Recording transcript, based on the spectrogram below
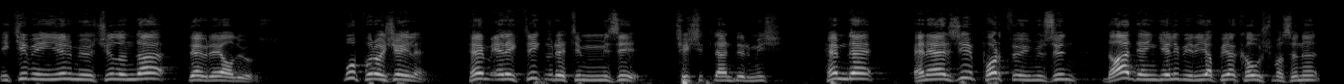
2023 yılında devreye alıyoruz. Bu projeyle hem elektrik üretimimizi çeşitlendirmiş hem de enerji portföyümüzün daha dengeli bir yapıya kavuşmasını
